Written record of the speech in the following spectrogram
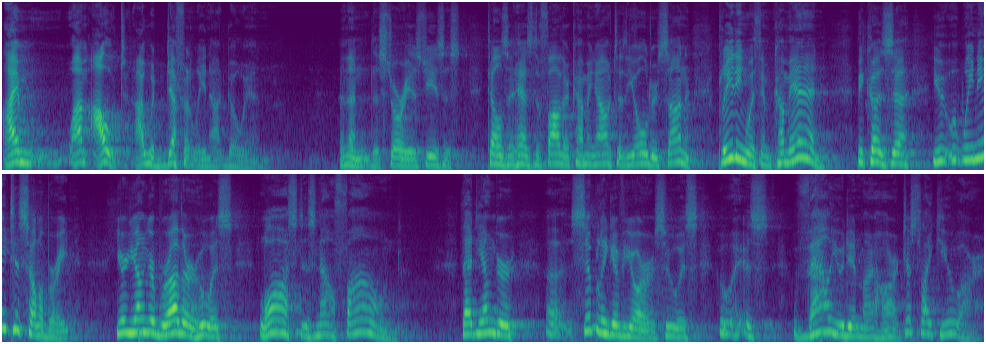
I'm, I'm out. I would definitely not go in. And then the story, is Jesus tells it, has the father coming out to the older son, pleading with him, Come in, because uh, you, we need to celebrate. Your younger brother who was lost is now found. That younger uh, sibling of yours who is, who is valued in my heart, just like you are.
